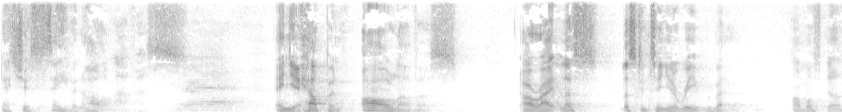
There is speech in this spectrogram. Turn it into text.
that you're saving all of us. And you're helping all of us. All right, let's let's continue to read. We're almost done.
